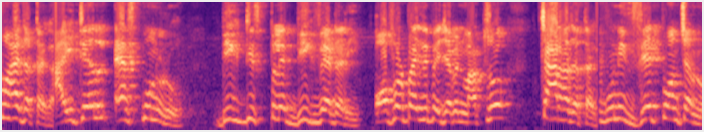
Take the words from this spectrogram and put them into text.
নয় হাজার টাকা। আইটেল এস পনেরো big display big battery offer প্রাইজে পেয়ে যাবেন মাত্র চার হাজার টাকা। উনি জেড পঞ্চান্ন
